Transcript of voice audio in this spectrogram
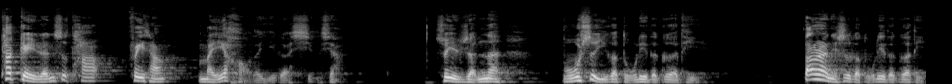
他给人是他非常美好的一个形象，所以人呢不是一个独立的个体。当然你是个独立的个体，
